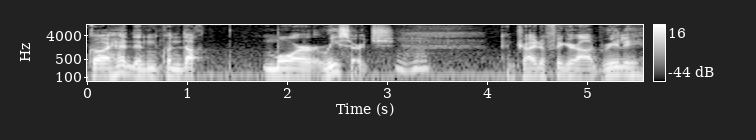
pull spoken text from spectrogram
go ahead and conduct more research and try to figure out really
